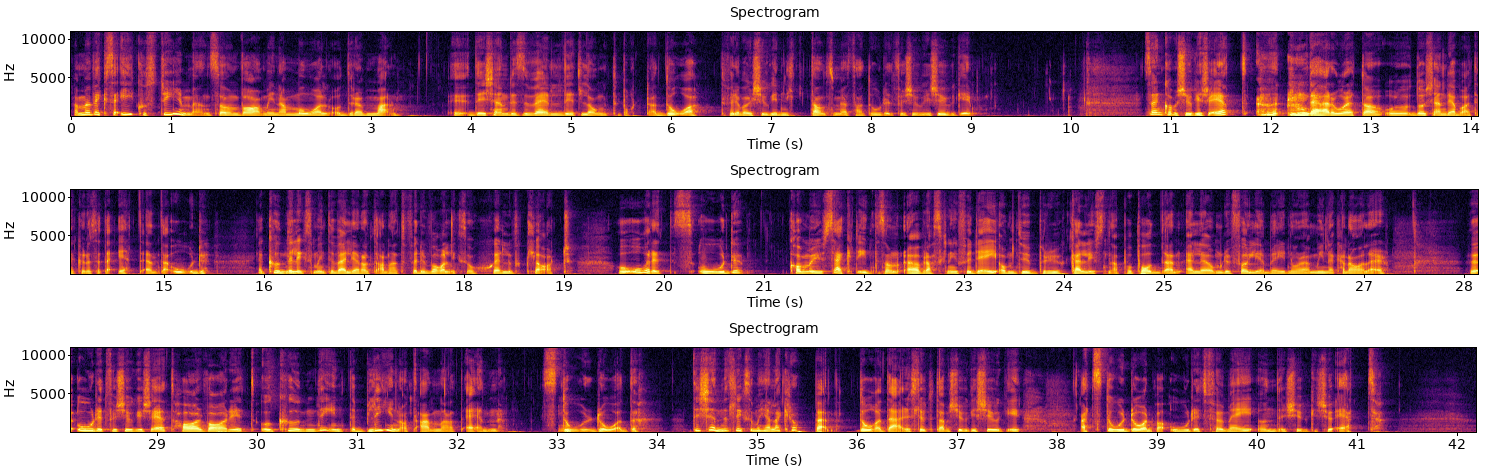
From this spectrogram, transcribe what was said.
Ja, men växa i kostymen som var mina mål och drömmar. Eh, det kändes väldigt långt borta då, för det var ju 2019 som jag satt ordet för 2020. Sen kom 2021, det här året då, och då kände jag bara att jag kunde sätta ett enda ord. Jag kunde liksom inte välja något annat, för det var liksom självklart. Och årets ord kommer ju säkert inte som en överraskning för dig om du brukar lyssna på podden eller om du följer mig i några av mina kanaler. För ordet för 2021 har varit och kunde inte bli något annat än stordåd. Det kändes liksom i hela kroppen då där i slutet av 2020 att stordåd var ordet för mig under 2021.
